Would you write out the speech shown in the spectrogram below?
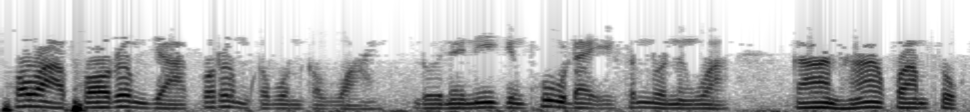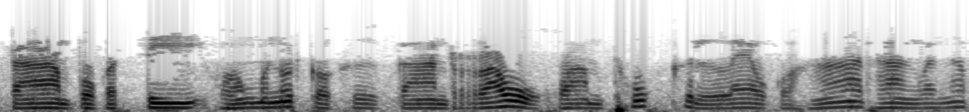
เพราะว่าพอเริ่มอยากก็เริ่มกระวนกระวาย โดยในนี้จึงพูดได้อีกสำนวนหนึ่งว่า การหาความสุขตามปกติของมนุษย์ก็คือการเร่าความทุกข์ขึ้นแล้วก็หาทางระงับ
